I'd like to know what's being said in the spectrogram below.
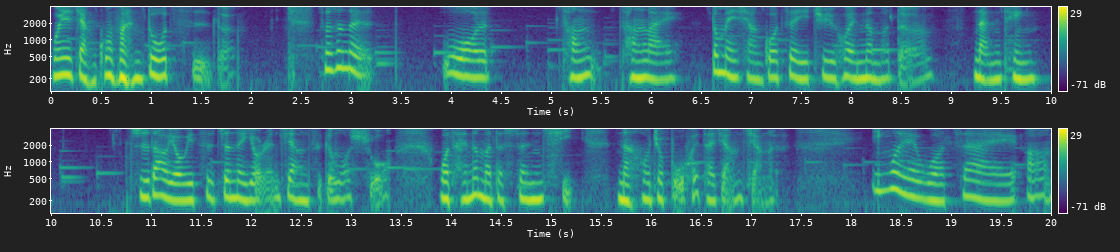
我也讲过蛮多次的。说真的，我从从来都没想过这一句会那么的难听。直到有一次真的有人这样子跟我说，我才那么的生气，然后就不会再这样讲了。因为我在啊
